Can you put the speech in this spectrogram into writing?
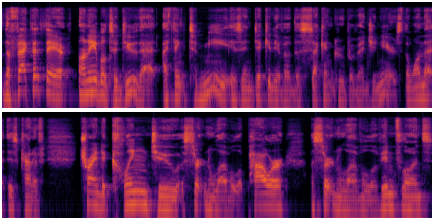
the fact that they're unable to do that, I think to me is indicative of the second group of engineers, the one that is kind of trying to cling to a certain level of power, a certain level of influence,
